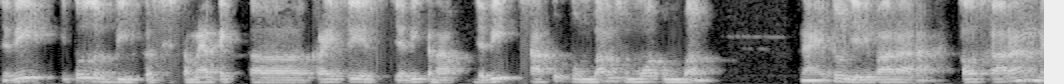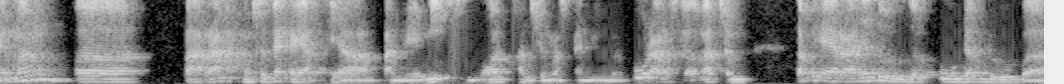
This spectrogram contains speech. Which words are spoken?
Jadi itu lebih ke systematic eh, crisis. Jadi kenapa? Jadi satu tumbang semua tumbang. Nah itu jadi parah. Kalau sekarang memang eh, parah, maksudnya kayak ya pandemi semua consumer spending berkurang segala macam. Tapi eranya tuh udah udah berubah,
